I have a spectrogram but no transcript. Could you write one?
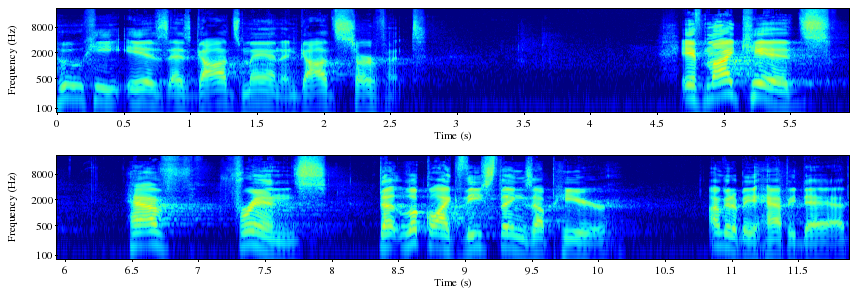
who he is as God's man and God's servant. If my kids have friends that look like these things up here, I'm going to be a happy dad.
